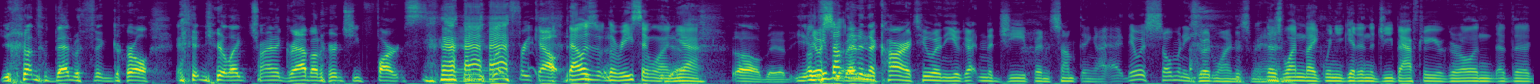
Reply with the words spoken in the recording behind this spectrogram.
you're on the bed with the girl and you're like trying to grab on her and she farts. You, like, freak out. that was the recent one. yeah. Oh man, He there was gets too something in the car too, and you got in the jeep and something. I, I, there was so many good ones, man. There's one like when you get in the jeep after your girl, and the the,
